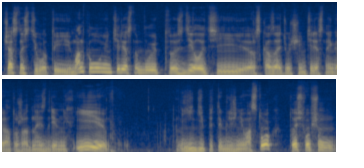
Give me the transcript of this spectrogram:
в частности, вот и Манкалу интересно будет сделать и рассказать. Очень интересная игра, тоже одна из древних. И Египет и Ближний Восток. То есть, в общем,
